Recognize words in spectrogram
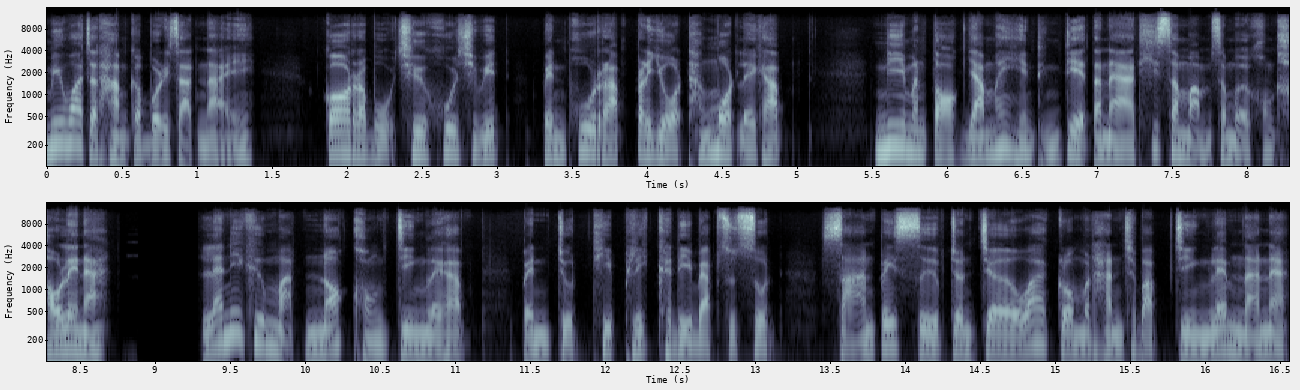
ไม่ว่าจะทำกับบริษัทไหน ก็ระบุชื่อคู่ชีวิต เป็นผู้รับประโยชน์ทั้งหมดเลยครับ นี่มันตอกย้ำให้เห็นถึงเจตนาที่สม่ำเสมอของเขาเลยนะ และนี่คือหมัดน็อกของจริงเลยครับ เป็นจุดที่พลิกคดีแบบสุดๆ สารไปสืบจนเจอว่ากรมธรรม์ฉบับจริงเล่มนั้นน่ะ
